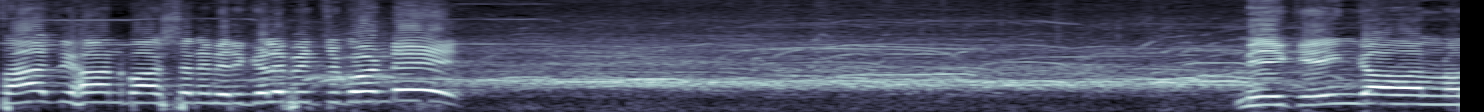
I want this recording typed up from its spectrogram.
షాజహాన్ భాషను మీరు గెలిపించుకోండి. మీకేం కావాలనో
